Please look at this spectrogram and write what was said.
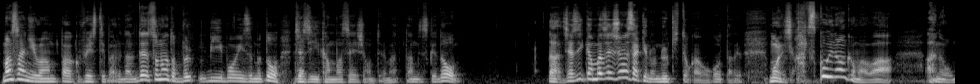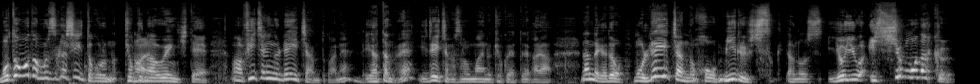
まさにワンパークフェスティバルなのでその後 b ボイズムとジャジーカンバセーションっていうのがあったんですけどだからジャズィカンバセーションさっきの抜きとかが起こったんだけどもうね初恋の悪魔はもともと難しいところの曲の上に来て、はい、まあ、フィーチャリングレイちゃんとかねやったんだね。レイちゃんがその前の曲やってたから。なんだけどもうレイちゃんの方を見るあの余裕は一瞬もなく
